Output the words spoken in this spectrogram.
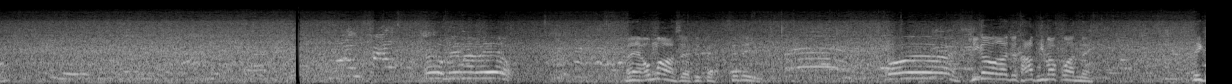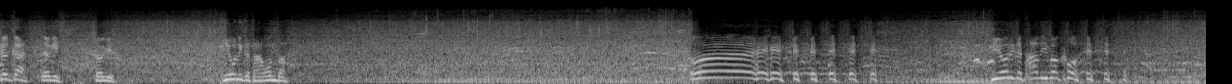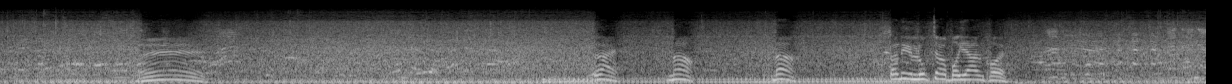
어. 네, 엄마 왔어요, 그때, 세대기. 어, 비가 와가지고 다 비 맞고 왔네. 이, 그니까, 여기, 저기. 비 오니까 다 온다. 어이. 비 오니까 다비 맞고. 네. Rồi, nào, nào. Tao đi lúc cho bò giang coi.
